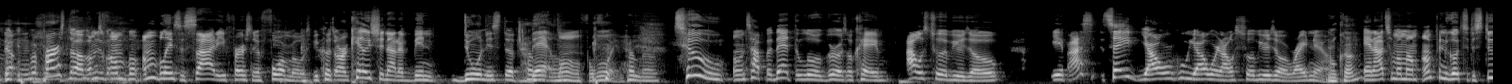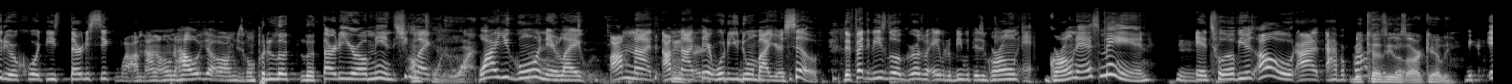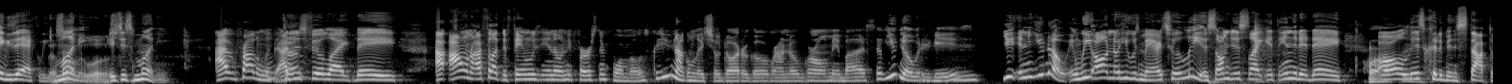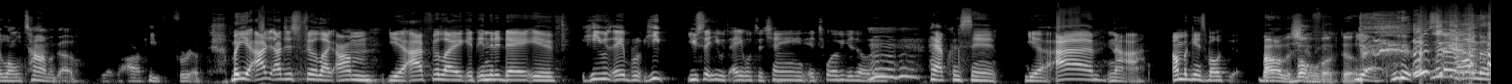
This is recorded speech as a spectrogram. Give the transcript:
No, but first off, I'm just I'm, I'm gonna blame society first and foremost because R. Kelly should not have been doing this stuff that long for one. Hello. Two, on top of that, the little girls. Okay, I was 12 years old. If I say y'all were who y'all were, and I was 12 years old right now. Okay. And I told my mom, I'm finna go to the studio record these 36. Well, I'm not, I don't know how old y'all. I'm just gonna put a little, little 30 year old men. She I'm like, 21. why are you going there? Like, I'm not, I'm not there. What are you doing by yourself? The fact that these little girls were able to be with this grown, grown ass man at 12 years old, I, I have a problem. Because he was that. R. Kelly. Bec- Exactly. That's all money. it was. It's just money. I have a problem with it. I just feel like they, I, I don't know. I feel like the family's in on it first and foremost because you're not gonna let your daughter go around no grown man by herself. You know what it is. Mm-hmm. You, and you know, and we all know he was married to Aaliyah. So I'm just like, at the end of the day, all this could have been stopped a long time ago. Yeah, RP for real. But yeah, I, I just feel like I'm. Yeah, I feel like at the end of the day, if he was able, he you said he was able to change at 12 years old, Mm-hmm. have consent. Yeah, I nah. I'm against both. All the shit fucked up. Yeah, Look at all of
